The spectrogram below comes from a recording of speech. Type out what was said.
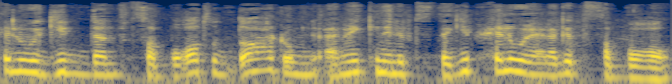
حلو جدا في تصبغات الظهر ومن الأماكن اللي بتستجيب حلو لعلاج التصبغات.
